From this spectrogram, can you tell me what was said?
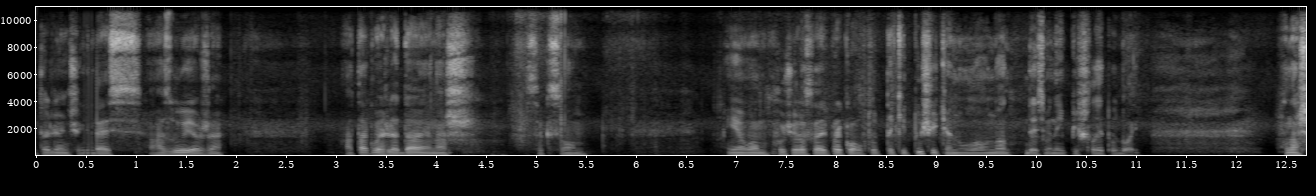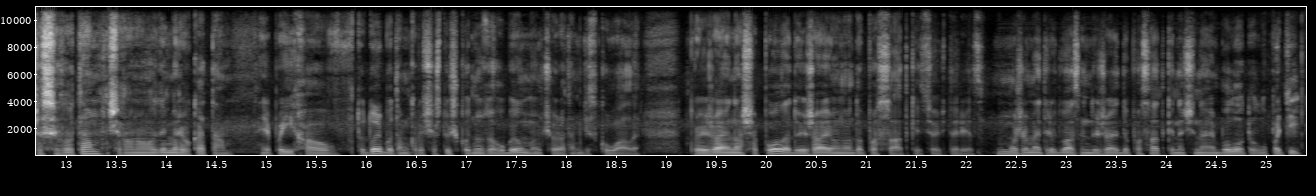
Вітальончик десь газує вже. А так виглядає наш саксон. Я вам хочу розказати прикол. Тут такі туші тянуло, воно десь вони пішли туди. Наше село там, Червоноволодимирівка там. Я поїхав туди, бо там, коротше, штучку одну загубив, ми вчора там дискували. Проїжджаю наше поле, доїжджає воно до посадки, цей вітерець. Ну, може, метрів 20 не доїжджає до посадки, починає болото лупатіть.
